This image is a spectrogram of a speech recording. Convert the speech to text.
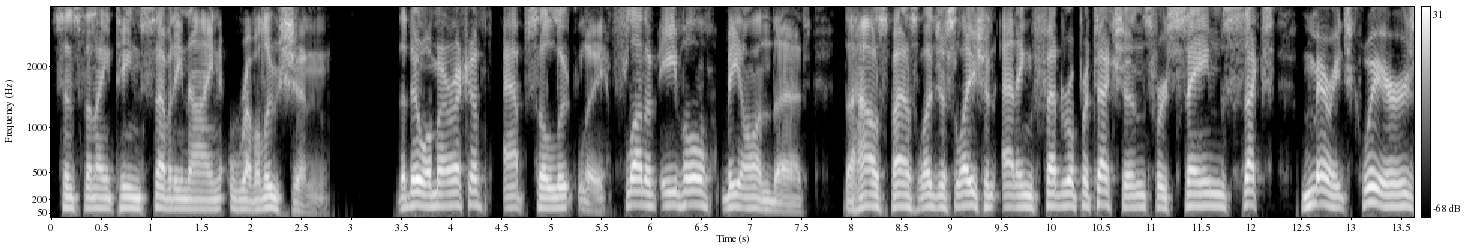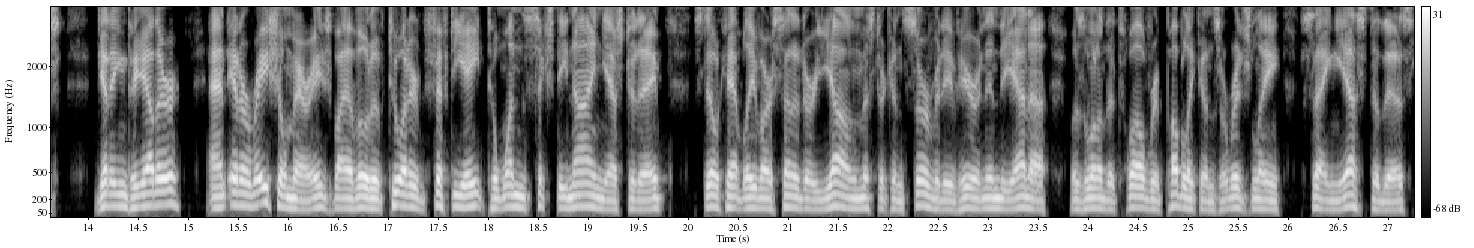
since the 1979 revolution. The new America? Absolutely. Flood of evil? Beyond that. The House passed legislation adding federal protections for same sex marriage queers getting together and interracial marriage by a vote of 258 to 169 yesterday. Still can't believe our Senator Young, Mr. Conservative here in Indiana, was one of the 12 Republicans originally saying yes to this.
